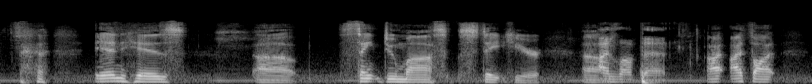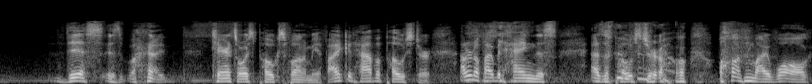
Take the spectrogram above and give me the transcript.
in his uh, Saint Dumas state here? Um, I love that. I, I thought this is. Terrence always pokes fun at me. If I could have a poster, I don't know if I would hang this as a poster on my wall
